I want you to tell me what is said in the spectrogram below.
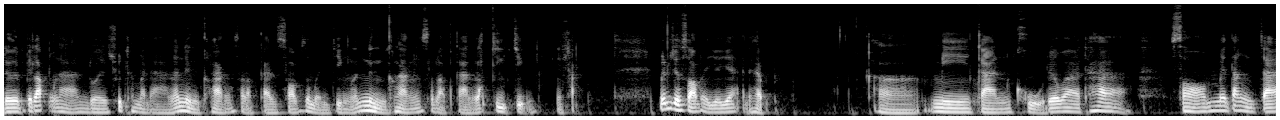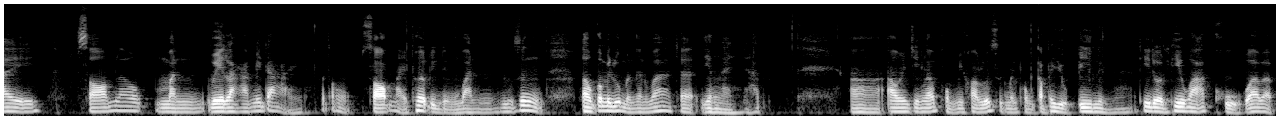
เดินไปรับงานโดยชุดธรรมดา และหนึ่งครั้งสำหรับการซ้อมเสมือนจริง และหนึ่งครั้งสำหรับการรับจริงๆนะครับไม่รู้จะซ้อมอะไรเยอะแยะนะครับมีการขู่ด้วยว่าถ้าซ้อมไม่ตั้งใจ ซ้อมแล้วมันเวลาไม่ได้ ก็ต้องซ้อมใหม่เพิ่มอีกหนึ่งวัน ซึ่งเราก็ไม่รู้เหมือนกันว่าจะยังไงนะครับ เอาจริงๆแล้วผมมีความรู้สึกเหมือนผมกลับไปอยู่ปีหนึ่งนะที่โดนพี่วากขู่ว่าแบบ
